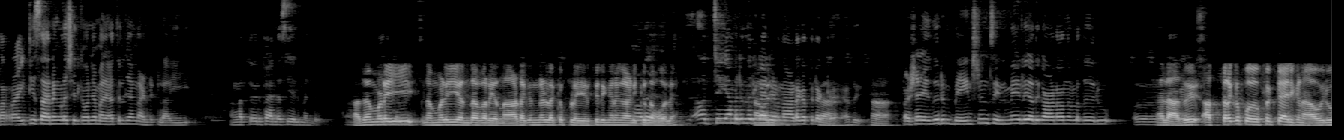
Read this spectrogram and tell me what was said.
വെറൈറ്റി സാധനങ്ങൾ ശരിക്കും പറഞ്ഞാൽ മലയാളത്തിൽ ഞാൻ കണ്ടിട്ടില്ല. ഈ അങ്ങനത്തെ ഒരു ഫാന്റസി എലിമെന്റ് അത് നമ്മുടെ ഈ നമ്മൾ ഈ എന്താ പറയാ നാടകങ്ങളിലൊക്കെ പ്ലേസിൽ ഇങ്ങനെ കാണിക്കുന്ന പോലെ. ചെയ്യാൻ പറ്റുന്ന ഒരു കാര്യമാണ് നാടകത്തിലൊക്കെ അത്. പക്ഷെ ഇതൊരു മെയിൻ സ്ട്രീം സിനിമയിൽ അത് കാണാന്നുള്ളത് ഒരു അല്ല അത് അത്രയ്ക്ക് പെർഫെക്റ്റ് ആയിരിക്കണം ആ ഒരു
